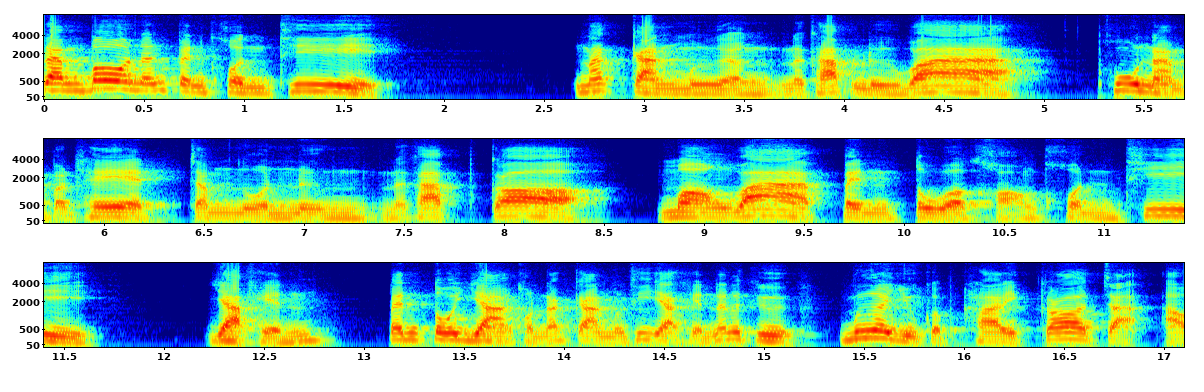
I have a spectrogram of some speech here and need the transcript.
แรมโบ้นั้นเป็นคนที่นักการเมืองนะครับ หรือว่าผู้นำประเทศจำนวนหนึ่งนะครับ ก็มองว่าเป็นตัวของคนที่อยากเห็นเป็นตัวอย่างของนักการเมืองที่อยากเห็นนั่นก็คือ เมื่ออยู่กับใครก็จะเอา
